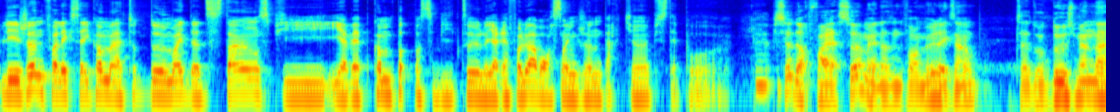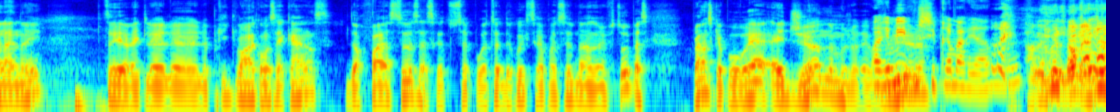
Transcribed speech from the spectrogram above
les jeunes, il fallait que ça aille comme à toutes deux mètres de distance, puis il y avait comme pas de possibilité. Là. Il aurait fallu avoir cinq jeunes par camp, puis c'était pas. Puis ça, de refaire ça, mais dans une formule, exemple, ça dure deux semaines dans l'année. Sais, avec le, le, le prix qui va en conséquence, de refaire ça, ça serait ça pourrait être de quoi qui serait possible dans un futur. Parce que je pense que pour vrai, être jeune, là, moi j'aurais Ouais, voulu. Rémi, là. vous chipperez Marianne. Ah, mais moi, non, mais moi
